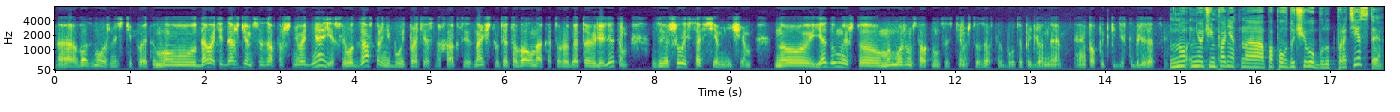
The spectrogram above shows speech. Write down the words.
возможности. Поэтому давайте дождемся завтрашнего дня. Если вот завтра не будет протестных акций, значит, вот эта волна, которую готовили летом, завершилась совсем ничем. Но я думаю, что мы можем столкнуться с тем, что завтра будут определенные э, попытки дестабилизации. Но не очень понятно, по поводу чего будут протесты.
